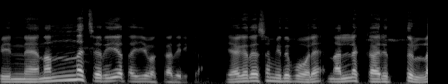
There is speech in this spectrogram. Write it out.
പിന്നെ നന്ന ചെറിയ തൈ വെക്കാതിരിക്കുക. ഏകദേശം ഇതുപോലെ നല്ല കരുത്തുള്ള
